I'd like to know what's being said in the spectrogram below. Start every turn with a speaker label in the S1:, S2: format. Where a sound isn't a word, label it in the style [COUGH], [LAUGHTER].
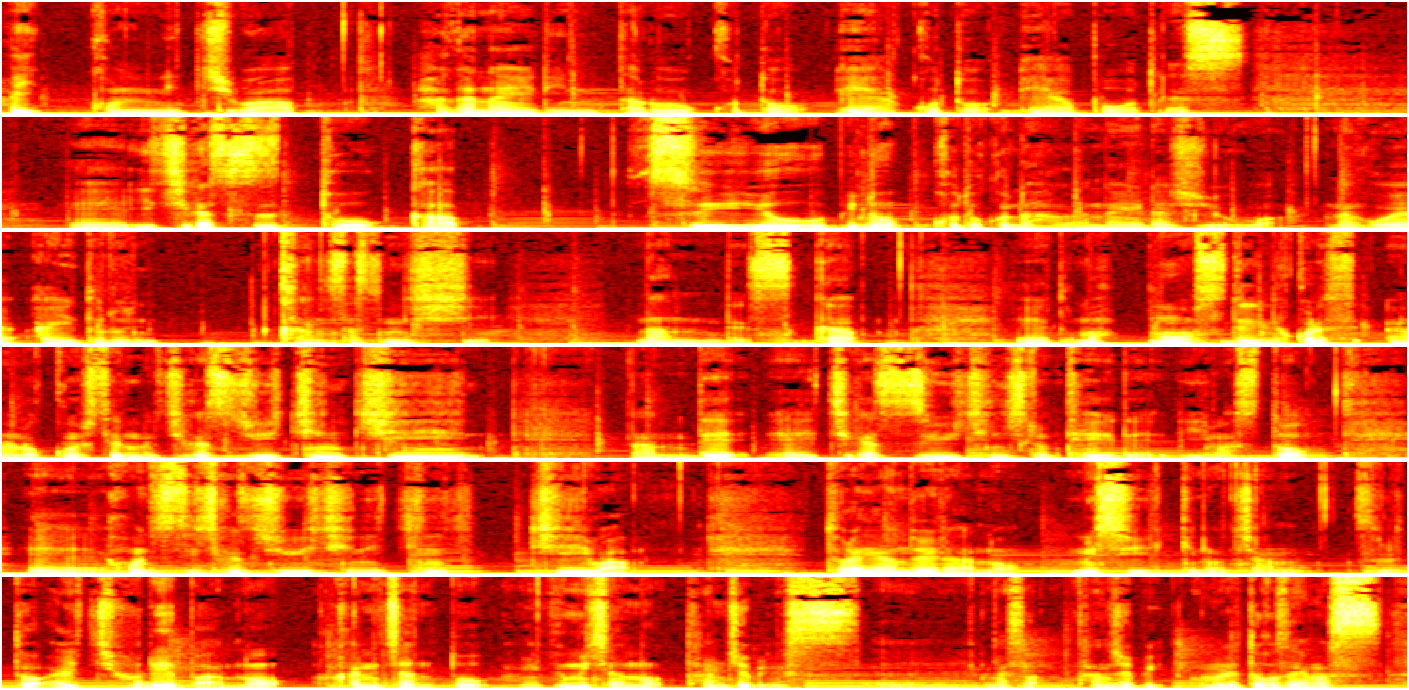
S1: はいこんにちは。ない凛太郎ことエアことエアポートです、えー、1月10日水曜日の孤独のないラジオは名古屋アイドル観察日誌なんですが、えーとま、もうすでに、ね、これあの録音してるの1月11日なんで、えー、1月11日の体で言いますと、えー、本日1月11日はトライアンドエラーのミスユキノちゃん、それと愛知フレーバーのあかねちゃんとめぐみちゃんの誕生日です。えー、皆さん、誕生日おめでとうございます。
